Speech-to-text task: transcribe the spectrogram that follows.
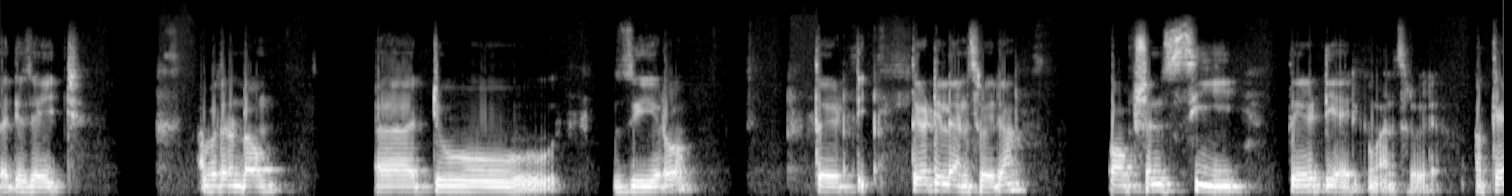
that is eight അപ്പോൾ എത്ര ഉണ്ടാവും? ടു സീറോ തേർട്ടി തേർട്ടിയിൽ ആൻസർ വരിക. ഓപ്ഷൻ സി തേർട്ടി ആയിരിക്കും ആൻസർ വരിക. ഓക്കെ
